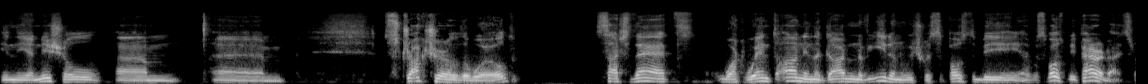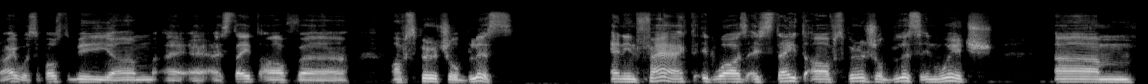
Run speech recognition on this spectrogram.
in the initial um, um, structure of the world, such that what went on in the Garden of Eden, which was supposed to be it was supposed to be paradise, right? Was supposed to be um, a, a, state of uh, of spiritual bliss, and in fact, it was a state of spiritual bliss in which um,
